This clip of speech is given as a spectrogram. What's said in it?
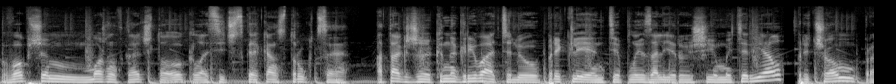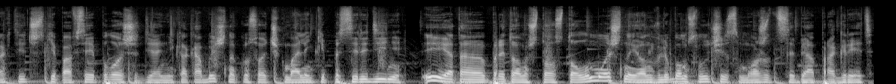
В общем, можно сказать, что классическая конструкция а также к нагревателю приклеен теплоизолирующий материал, причем практически по всей площади, а не как обычно кусочек маленький посередине. И это при том, что стол мощный, он в любом случае сможет себя прогреть,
